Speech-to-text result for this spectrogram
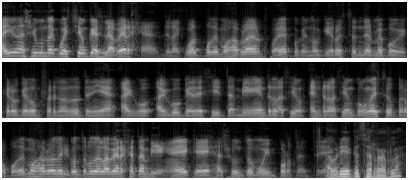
Hay una segunda cuestión que es la verja, de la cual podemos hablar, pues, porque no quiero extenderme, porque creo que don Fernando tenía algo, algo que decir también en relación, en relación con esto, pero podemos hablar del control de la verja también, ¿eh? que es asunto muy importante. ¿eh? ¿Habría que cerrarla?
